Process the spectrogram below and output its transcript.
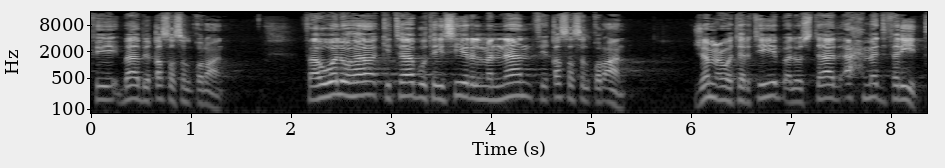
في باب قصص القرآن. فأولها كتاب تيسير المنان في قصص القرآن جمع وترتيب الأستاذ أحمد فريد.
